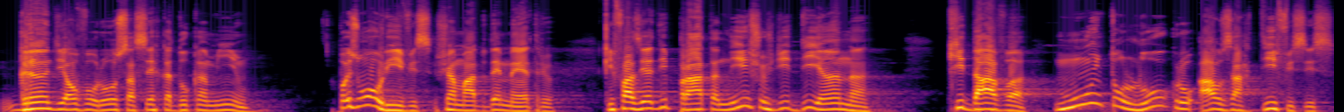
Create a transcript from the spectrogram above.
grande alvoroço acerca do caminho, pois um ourives chamado Demétrio, que fazia de prata nichos de Diana, que dava muito lucro aos artífices,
